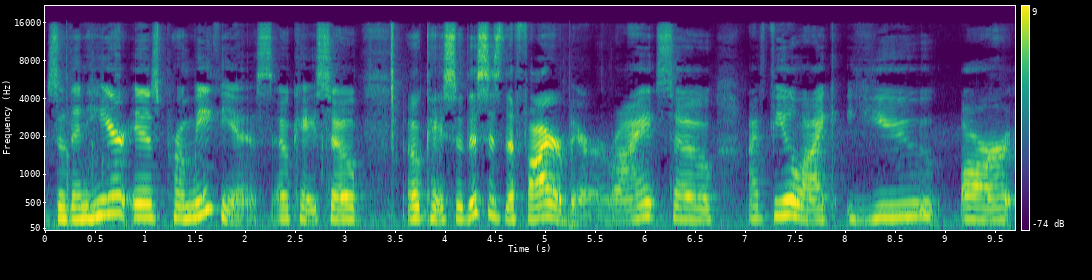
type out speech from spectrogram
So then here is Prometheus. Okay, so okay, so this is the fire bearer, right? So I feel like you are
